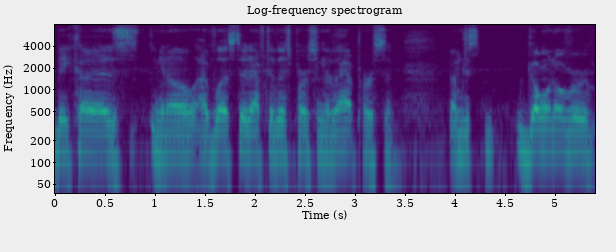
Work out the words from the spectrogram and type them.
because, you know, I've lusted after this person or that person. I'm just going over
